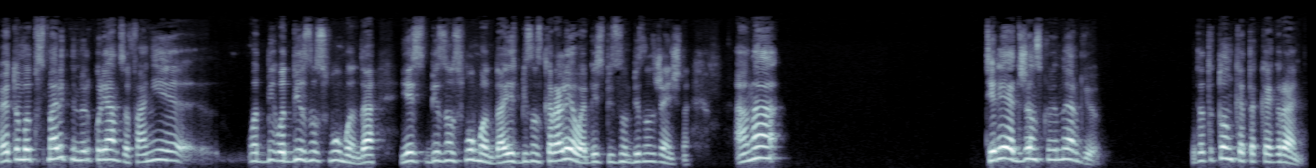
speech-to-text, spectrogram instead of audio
Поэтому посмотрите на меркурианцев, они, вот, вот бизнес-вумен, да, есть бизнес-вумен, да, есть бизнес-королева, есть бизнес-женщина. Она теряет женскую энергию. Вот это тонкая такая грань.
